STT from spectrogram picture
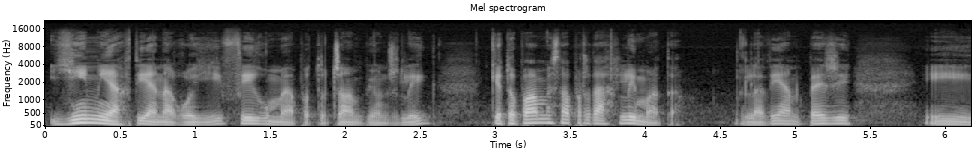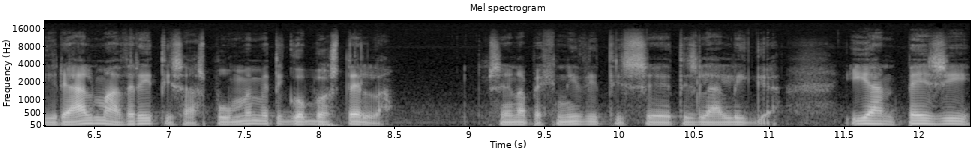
γίνει αυτή η αναγωγή, φύγουμε από το Champions League και το πάμε στα πρωταθλήματα. Δηλαδή αν παίζει η Real Madrid ας πούμε με την Κομποστέλα σε ένα παιχνίδι της, ε, της La Liga ή αν παίζει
